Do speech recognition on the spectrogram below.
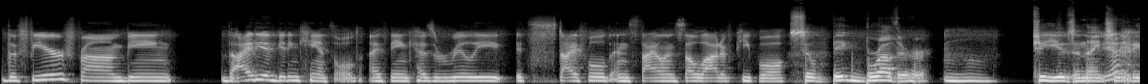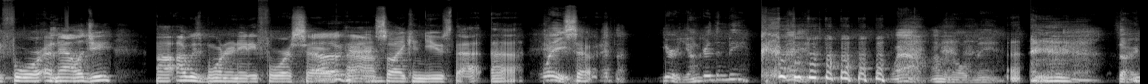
the fear from being the idea of getting canceled, I think, has really it's stifled and silenced a lot of people. So Big Brother, to use a 1984 analogy. Uh, I was born in '84, so Okay. uh, so I can use that. Uh, Wait, So- I thought you're younger than me. Wow, I'm an old man. Sorry.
